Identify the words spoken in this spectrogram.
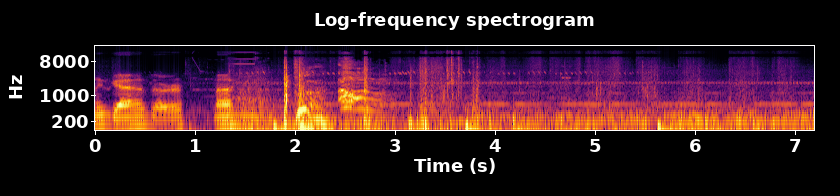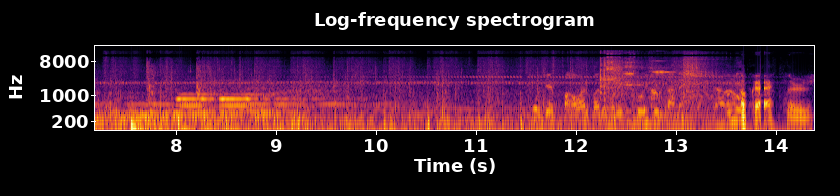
these guys are not human. Okay, there's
